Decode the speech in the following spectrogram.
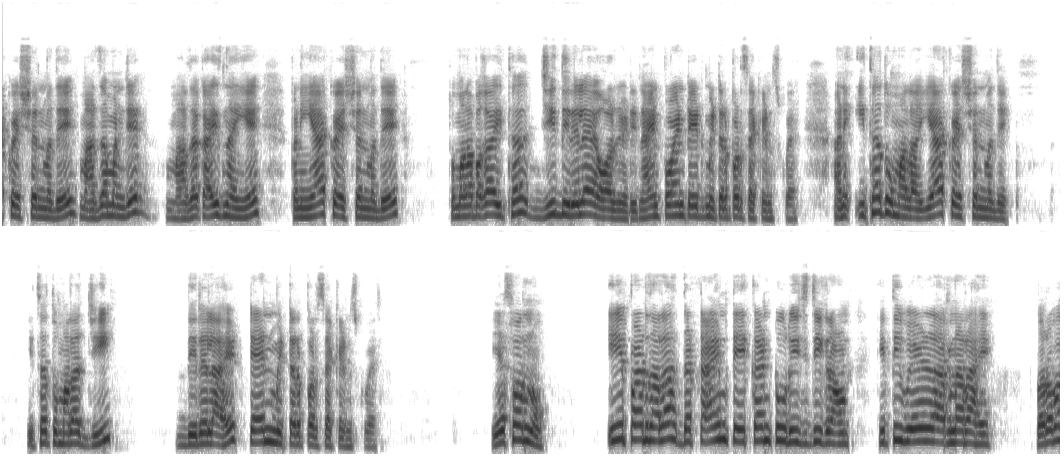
क्वेश्चनमध्ये माझं म्हणजे माझं काहीच नाहीये पण या क्वेश्चनमध्ये तुम्हाला बघा इथं जी दिलेलं आहे already nine point eight metre per second square आणि इथं तुम्हाला या क्वेश्चनमध्ये इथं तुम्हाला जी दिलेला आहे ten metre per second square yes or no A part झाला the time taken to reach the ground किती वेळ लागणार आहे? बरोबर?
